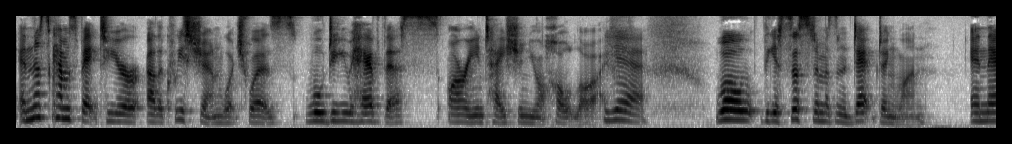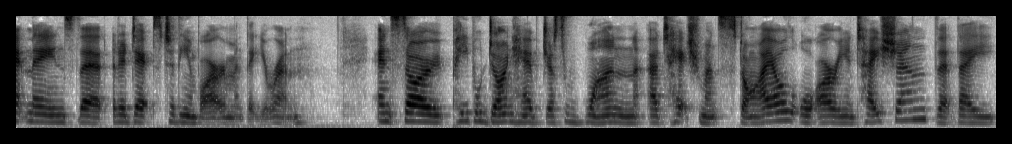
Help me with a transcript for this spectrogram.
And this comes back to your other question, which was, well, do you have this orientation your whole life? Yeah. Well, the system is an adapting one, and that means that it adapts to the environment that you're in. And so people don't have just one attachment style or orientation that they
